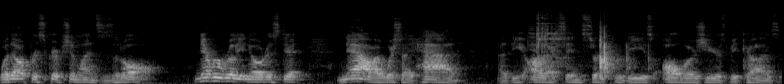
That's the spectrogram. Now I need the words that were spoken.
without prescription lenses at all. Never really noticed it. Now I wish I had uh, the RX insert for these all those years because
